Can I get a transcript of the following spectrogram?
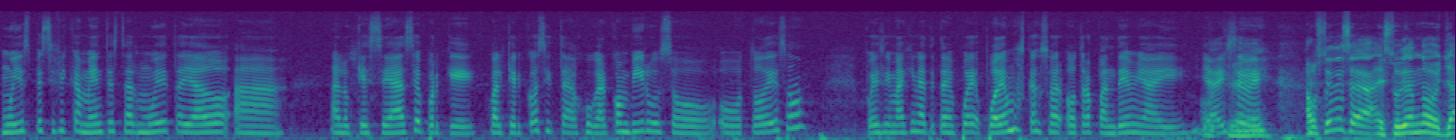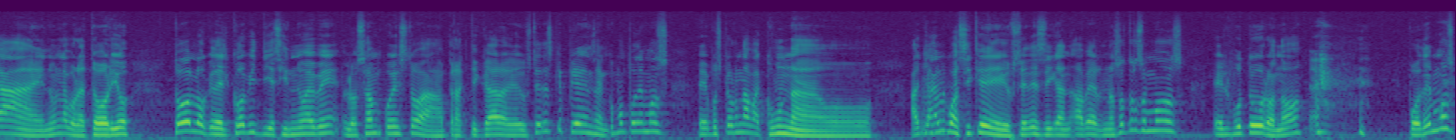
muy específicamente, estar muy detallado a, a lo que se hace, porque cualquier cosita, jugar con virus o, todo eso, pues imagínate, también podemos causar otra pandemia y, ahí se ve. A ustedes eh, estudiando ya en un laboratorio, todo lo que del COVID-19 los han puesto a practicar. Eh, ¿Ustedes qué piensan? ¿Cómo podemos eh, buscar una vacuna o hay algo así que ustedes digan, a ver, nosotros somos el futuro, ¿no? ¿Podemos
